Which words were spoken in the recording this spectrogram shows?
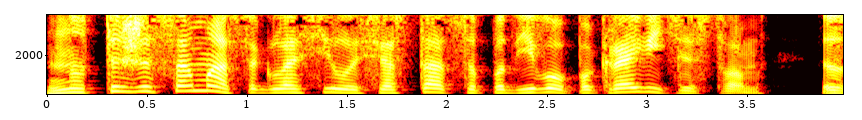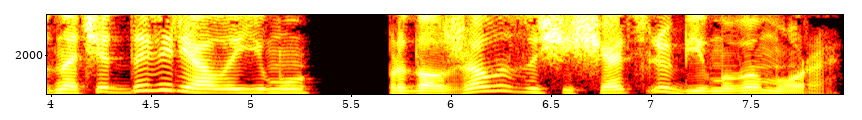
«Но ты же сама согласилась остаться под его покровительством, значит, доверяла ему», продолжала защищать любимого Мора.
